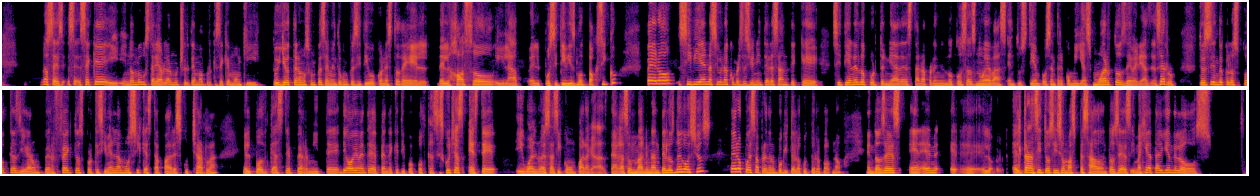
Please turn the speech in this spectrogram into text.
no sé, sé, sé que, y, y, no me gustaría hablar mucho del tema porque sé que Monkey, tú y yo tenemos un pensamiento muy positivo con esto del, del hustle y la, el positivismo tóxico, pero si bien ha sido una conversación interesante que si tienes la oportunidad de estar aprendiendo cosas nuevas en tus tiempos, entre comillas, muertos, deberías de hacerlo. Entonces siento que los podcasts llegaron perfectos porque si bien la música está para escucharla, el podcast te permite, obviamente depende de qué tipo de podcast escuchas, este igual no es así como para que te hagas un magnante de los negocios, pero puedes aprender un poquito de la cultura pop, ¿no? Entonces, en, en, eh, eh, el, el, tránsito se hizo más pesado. Entonces, imagínate a alguien de los,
